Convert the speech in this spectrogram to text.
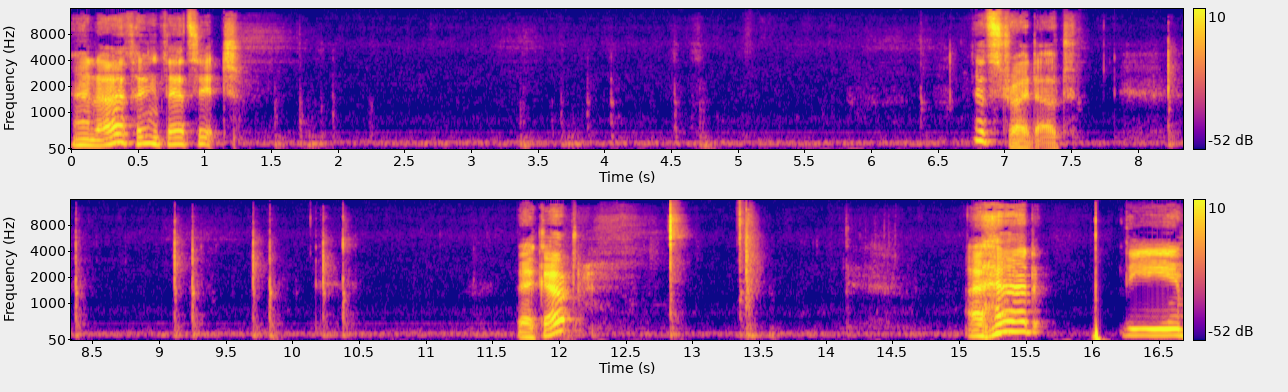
And I think that's it. Let's try it out. Back out. I had the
